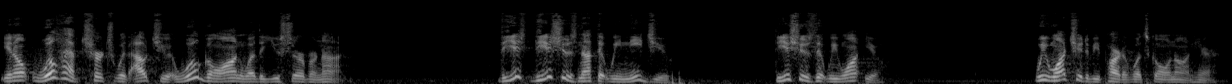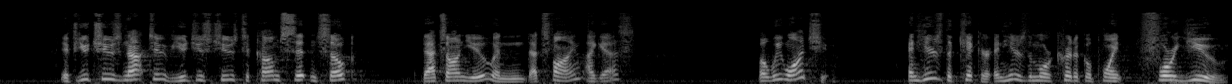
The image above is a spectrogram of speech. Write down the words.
you know, we'll have church without you. It will go on whether you serve or not. The, the issue is not that we need you. The issue is that we want you. We want you to be part of what's going on here. If you choose not to, if you just choose to come, sit, and soak, that's on you, and that's fine, I guess. But we want you. And here's the kicker, and here's the more critical point for you.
